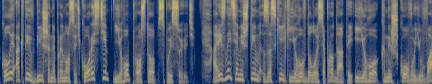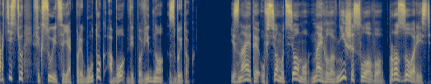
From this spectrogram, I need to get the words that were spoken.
Коли актив більше не приносить користі, його просто списують. А різниця між тим, за скільки його вдалося продати, і його книжковою вартістю фіксується як прибуток або, відповідно, збиток. І знаєте, у всьому цьому найголовніше слово прозорість.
